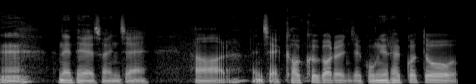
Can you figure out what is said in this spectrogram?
예. 대해서 이제 어 이제 그 그거를 이제 공유를 했고 또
